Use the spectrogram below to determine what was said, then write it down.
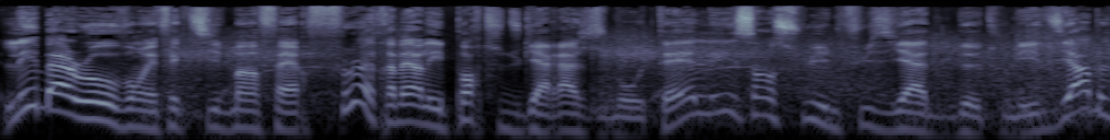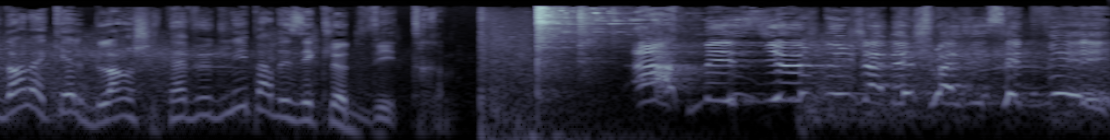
Les Barrow vont effectivement faire feu à travers les portes du garage du motel et s'ensuit une fusillade de tous les diables dans laquelle Blanche est aveuglée par des éclats de vitres. Ah, mes yeux, je n'ai jamais choisi cette vie!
